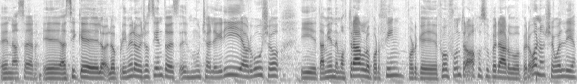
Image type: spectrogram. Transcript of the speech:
en hacer. Eh, así que lo, primero que yo siento es, es mucha alegría, orgullo y también demostrarlo por fin, porque fue, fue un trabajo súper arduo, pero bueno, llegó el día.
